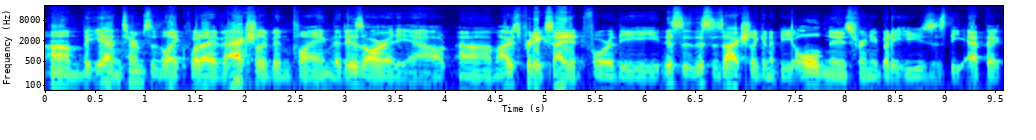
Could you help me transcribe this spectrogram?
Um, but yeah, in terms of like what I've actually been playing that is already out, um, I was pretty excited for the. This is this is actually going to be old news for anybody who uses the Epic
